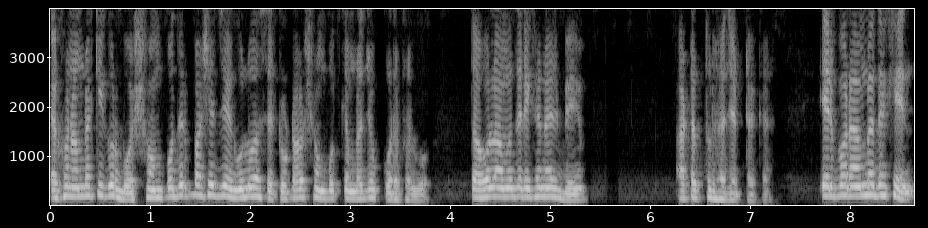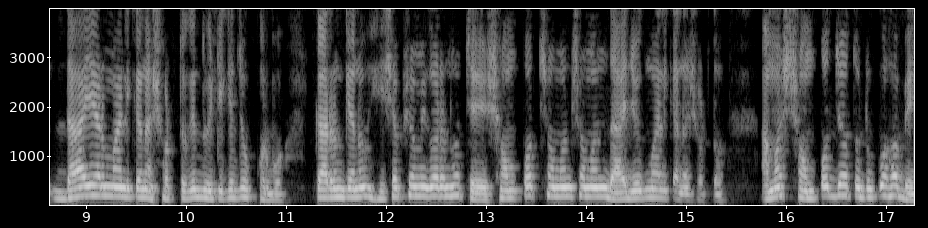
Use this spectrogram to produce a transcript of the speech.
এখন আমরা কি করব? সম্পদের পাশে যেগুলো আছে টোটাল সম্পদকে আমরা যোগ করে ফেলব। তাহলে আমাদের এখানে আসবে আটাত্তর হাজার টাকা। এরপর আমরা দেখেন, দায় আর মালিকানা শর্তকে দুইটিকে যোগ করব। কারণ কেন? হিসাব সমীকরণ হচ্ছে সম্পদ সমান সমান দায় যোগ মালিকানা শর্ত। আমার সম্পদ যতটুকু হবে,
